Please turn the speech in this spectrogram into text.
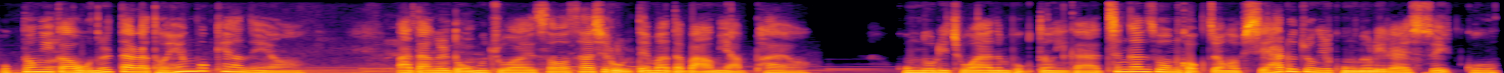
복덩이가 오늘따라 더 행복해하네요. 마당을 너무 좋아해서 사실 올 때마다 마음이 아파요. 공놀이 좋아하는 복덩이가 층간소음 걱정 없이 하루 종일 공놀이를 할 수 있고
